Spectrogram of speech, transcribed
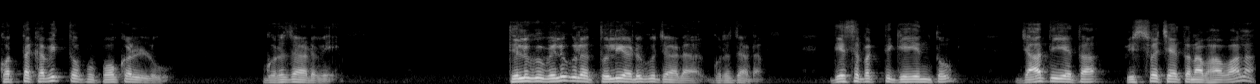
కొత్త కవిత్వపు పోకళ్ళు గురజాడవే. తెలుగు వెలుగుల తొలి అడుగుజాడ గురజాడ. దేశభక్తి గేయంతో జాతీయత విశ్వచేతన భావాల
